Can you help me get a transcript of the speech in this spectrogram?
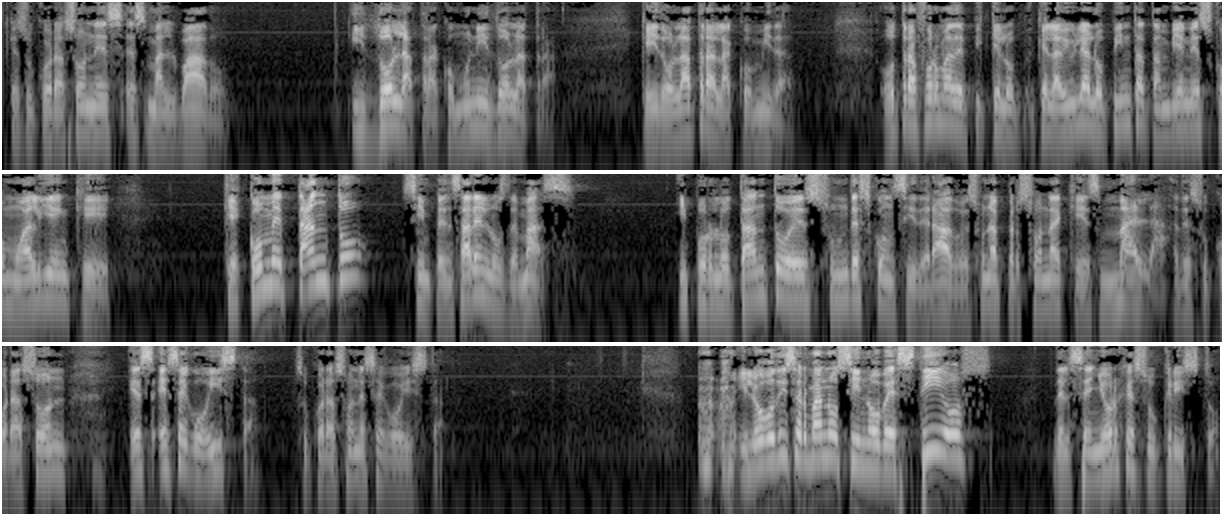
que su corazón es, es malvado. Idólatra, como un idólatra, que idolatra la comida. Otra forma de que, la Biblia lo pinta también es como alguien que, que come tanto sin pensar en los demás y por lo tanto es un desconsiderado, es una persona que es mala de su corazón, es, egoísta, su corazón es egoísta. Y luego dice, hermanos, sino vestíos del Señor Jesucristo.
